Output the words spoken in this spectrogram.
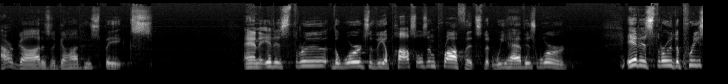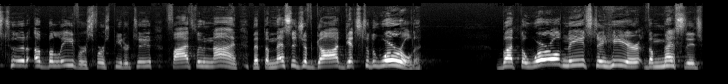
Our God is a God who speaks. And it is through the words of the apostles and prophets that we have His Word. It is through the priesthood of believers, 1 Peter 2 5 through 9, that the message of God gets to the world. But the world needs to hear the message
